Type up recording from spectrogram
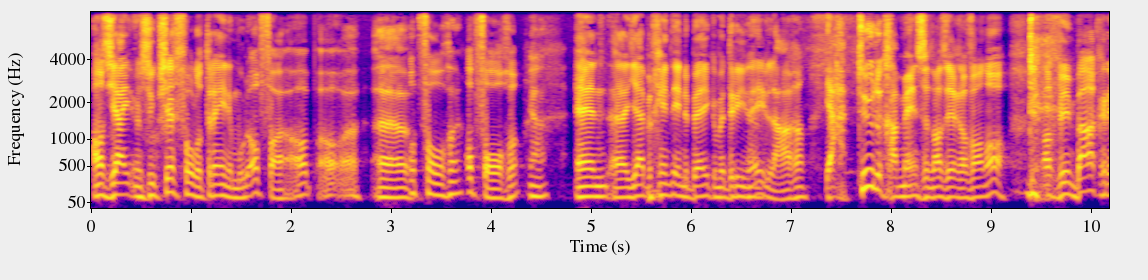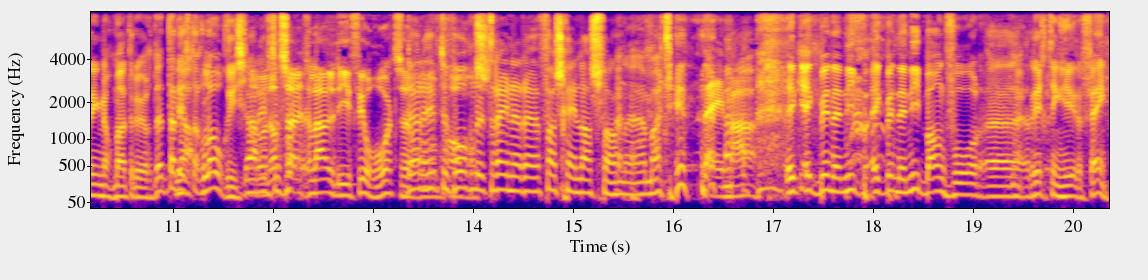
als jij een succesvolle trainer moet op, op- eh, Opvolgen. opvolgen... Ja. En eh, jij begint in de beker met drie nederlagen. Ja, tuurlijk gaan mensen dan zeggen van... oh, als Wim Bakering nog maar terug. Dat, dat Ja. is toch logisch? Maar dat zijn geluiden die je veel hoort. eh, Daar heeft de volgende trainer eh, vast geen last van, eh, Martin. Nee, maar ik, ik, ben er niet, ik ben er niet bang voor eh, richting Heerenveen.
